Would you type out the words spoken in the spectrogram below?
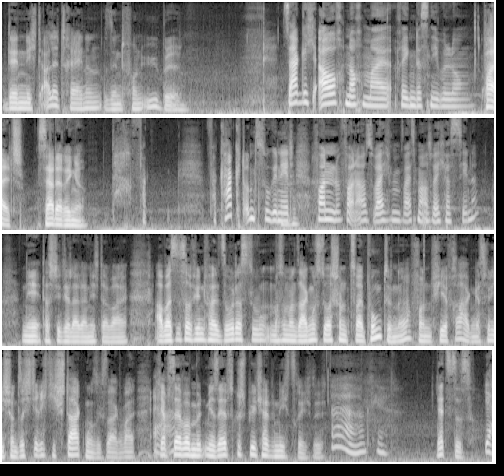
denn nicht alle Tränen sind von übel. Sag ich auch nochmal Ring des Nibelungen. Falsch. Das ist Herr der Ringe. Ach, ver verkackt und zugenäht. Von, von aus welchem, weiß man aus welcher Szene? Nee, das steht ja leider nicht dabei. Aber es ist auf jeden Fall so, dass du, muss man sagen muss, du hast schon zwei Punkte, ne? Von vier Fragen. Das finde ich schon richtig, richtig stark, muss ich sagen, weil ich Ja. habe selber mit mir selbst gespielt, ich hatte nichts richtig. Ah, okay. Letztes. Ja.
